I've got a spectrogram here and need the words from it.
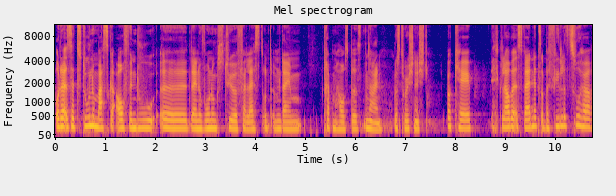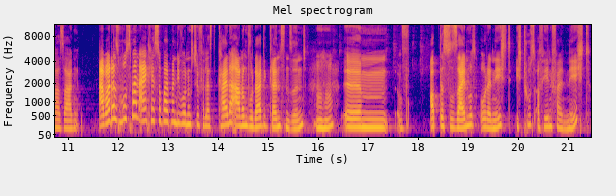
Oder setzt du eine Maske auf, wenn du äh, deine Wohnungstür verlässt und in deinem Treppenhaus bist? Nein, das tue ich nicht. Okay, ich glaube, es werden jetzt aber viele Zuhörer sagen, aber das muss man eigentlich, sobald man die Wohnungstür verlässt. Keine Ahnung, wo da die Grenzen sind. Mhm. Ähm, ob das so sein muss oder nicht. Ich tue es auf jeden Fall nicht.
